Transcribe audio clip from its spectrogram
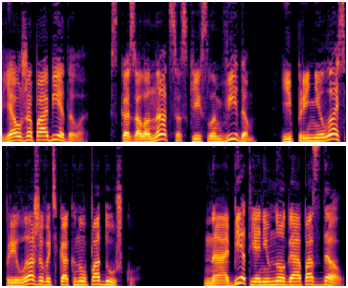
я уже пообедала», — сказала Наца с кислым видом и принялась прилаживать к окну подушку. На обед я немного опоздал.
